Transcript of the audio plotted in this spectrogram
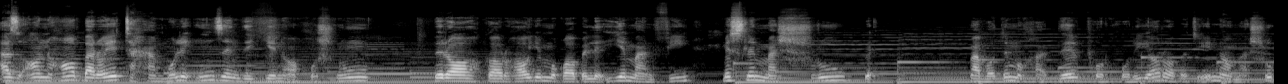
از آنها برای تحمل این زندگی ناخشنود به راهکارهای مقابله منفی مثل مشروب مواد مخدر پرخوری یا رابطه نامشروع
